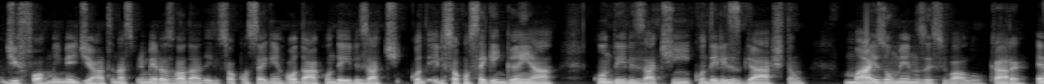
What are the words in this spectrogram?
de forma imediata nas primeiras rodadas. Eles só conseguem rodar quando eles atingem, quando eles só conseguem ganhar quando eles quando eles gastam mais ou menos esse valor. Cara, é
